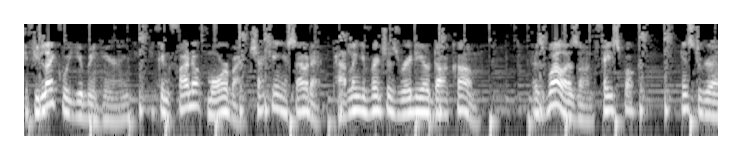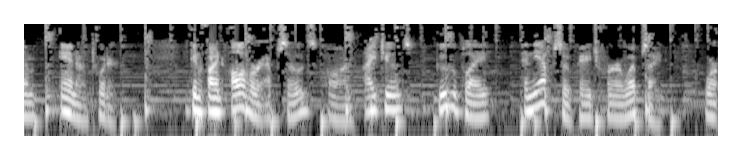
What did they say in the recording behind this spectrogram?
If you like what you've been hearing, you can find out more by checking us out at paddlingadventuresradio.com, as well as on Facebook, Instagram, and on Twitter. You can find all of our episodes on iTunes, Google Play, and the episode page for our website, where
